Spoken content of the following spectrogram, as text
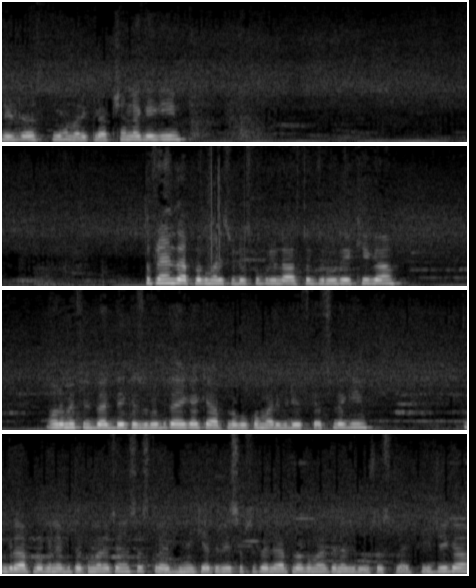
लेटेस्ट ये हमारी कलेक्शन लगेगी। तो फ्रेंड्स आप लोग हमारे वीडियोज़ को पूरी लास्ट तक ज़रूर देखिएगा और हमें फीडबैक दे के ज़रूर बताइएगा कि आप लोगों को हमारी वीडियोस कैसी लगी। अगर आप लोगों ने अभी तक हमारा चैनल सब्सक्राइब नहीं किया तो ये सबसे पहले आप लोग हमारा चैनल ज़रूर सब्सक्राइब कीजिएगा।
